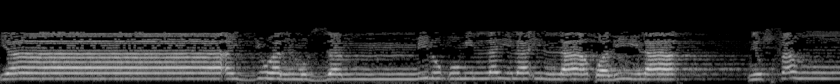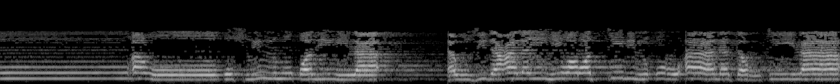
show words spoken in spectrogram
يا أيها قم الليل إلا قليلا. نصفه أنقص منه قليلا. أو زد عليه ورتل القرآن ترتيلا.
